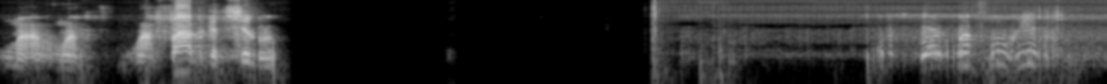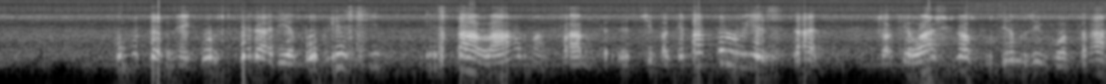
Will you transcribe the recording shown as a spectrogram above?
uma, uma fábrica de celular considero uma burrice. Como também consideraria burrice instalar uma fábrica desse tipo aqui para poluir a cidade. Só que eu acho que nós podemos encontrar,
